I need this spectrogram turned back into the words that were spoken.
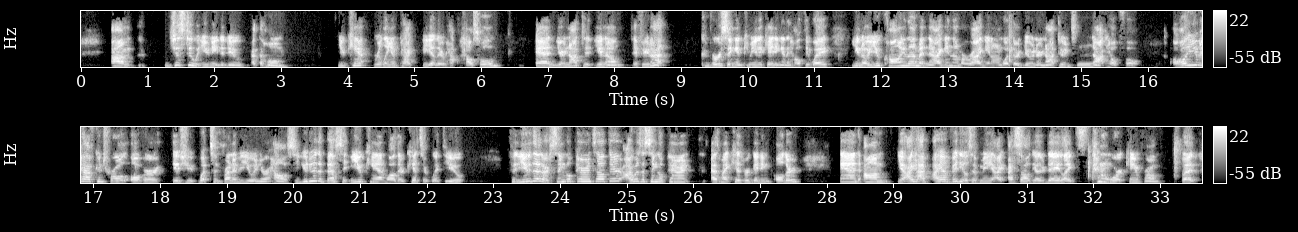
um, just do what you need to do at the home. You can't really impact the other household, and you're not to, you know, if you're not conversing and communicating in a healthy way, you know, you calling them and nagging them or ragging on what they're doing or not doing is not helpful. All you have control over is you, what's in front of you in your house. So you do the best that you can while their kids are with you. For you that are single parents out there, I was a single parent as my kids were getting older. And um, yeah, I have I have videos of me. I, I saw it the other day, like I don't know where it came from, but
